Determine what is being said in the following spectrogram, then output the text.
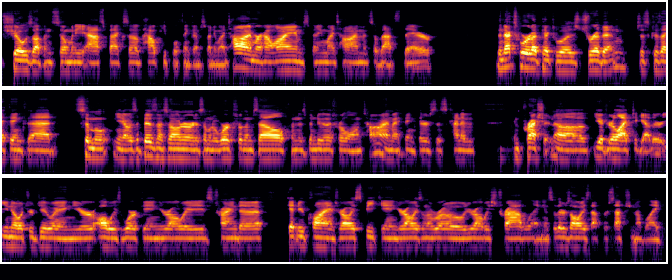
shows up in so many aspects of how people think I'm spending my time or how I am spending my time, and so that's there. The next word I picked was driven, just because I think that some you know as a business owner and as someone who works for themselves and has been doing this for a long time, I think there's this kind of impression of you have your life together, you know what you're doing, you're always working, you're always trying to get new clients, you're always speaking, you're always on the road, you're always traveling. And so there's always that perception of like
